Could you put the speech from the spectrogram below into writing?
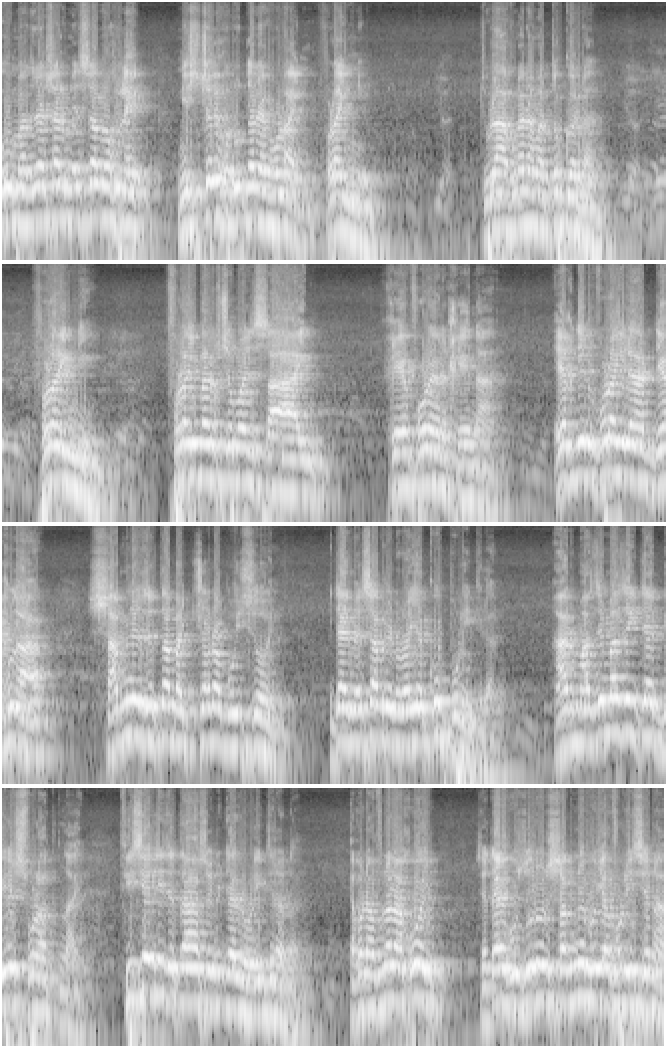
ও মাদ্রাসার মেসা বকলে নিশ্চয় হরুদারে ফড়াই, ফড়াইনি। চূড়া আপনার আমার যোগ্য না। ফড়াইনি। ফড়াইবার সময় চাই খে ফড়ের খে না। একদিন ফড়াইলা দেখলা, সামনে যেটা বাচ্চারা বইস এটাই মেসাবরে লড়াইয়া খুব পড়িছিলাম আর মাঝে মাঝে এটা বেশ পড়াত নাই। ফিসে যে যেটা আছে এটা লড়াইছিল না। এখন আপনারা কই সেটাই হুজুরের সামনে বইয়া পড়িছে না,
